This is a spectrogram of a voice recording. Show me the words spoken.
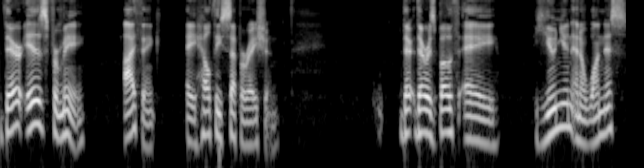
there is for me, I think, a healthy separation. There there is both a union and a oneness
